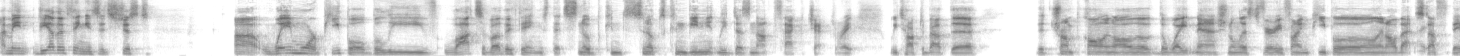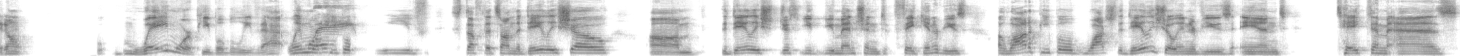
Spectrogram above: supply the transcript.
I mean, the other thing is it's just uh, way more people believe lots of other things that Snope con- Snopes conveniently does not fact check. Right? We talked about the the Trump calling all the, the white nationalists very fine people and all that Right. stuff. They don't. Way more people believe that. Way more Way- people believe stuff that's on the Daily Show. Um, the Daily Sh- just you you mentioned fake interviews. A lot of people watch the Daily Show interviews and take them as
